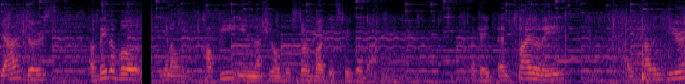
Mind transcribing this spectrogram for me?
Yeah, there's available you know, copy in National Bookstore, but it's paperback. Okay, and finally, I have in here,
